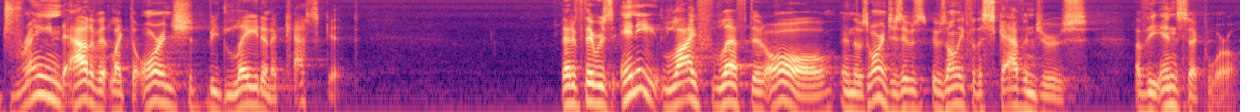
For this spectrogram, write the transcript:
drained out of it like the orange should be laid in a casket. That if there was any life left at all in those oranges, it was, it was only for the scavengers of the insect world.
